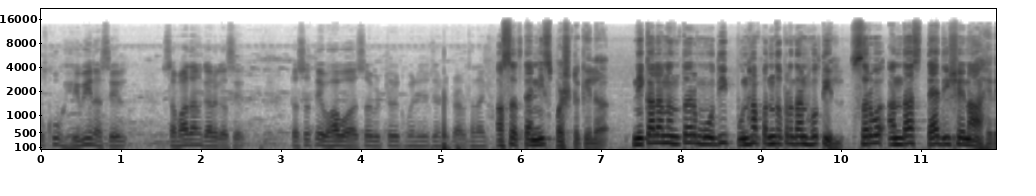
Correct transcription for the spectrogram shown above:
तो खूप हेवी नसेल समाधानकारक असेल तसं ते व्हावं असं विठ्ठल रुक्मिणीच्या प्रार्थना असं त्यांनी स्पष्ट केलं. निकालानंतर मोदी पुन्हा पंतप्रधान होतील सर्व अंदाज त्या दिशेनं आहेत.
